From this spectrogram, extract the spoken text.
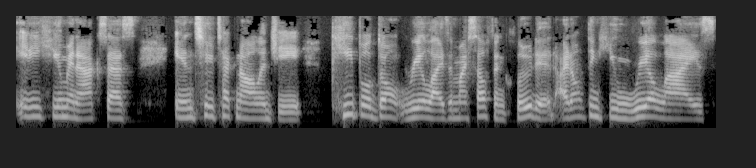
any human access into technology, people don't realize, and myself included, I don't think you realize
